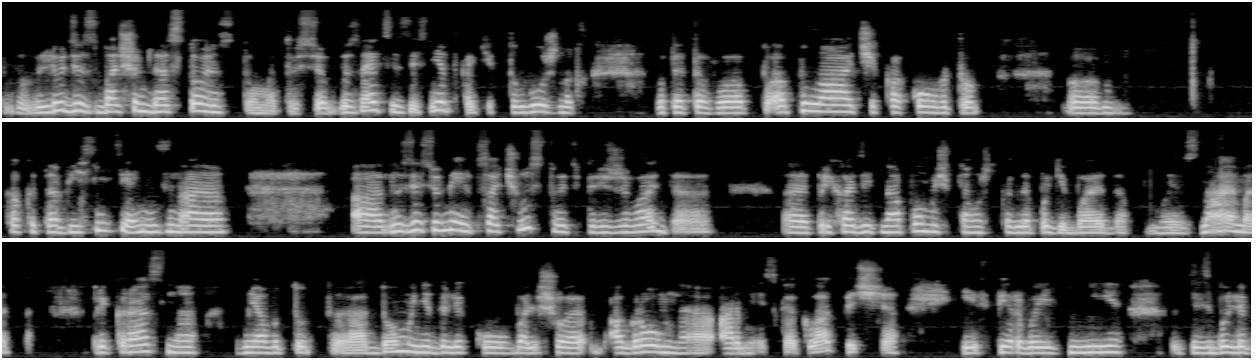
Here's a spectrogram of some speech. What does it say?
люди с большим достоинством это все. Вы знаете, здесь нет каких-то ложных вот этого плача какого-то. Э, как это объяснить, я не знаю. А, но здесь умеют сочувствовать, переживать, да, э, приходить на помощь, потому что когда погибает, да, мы знаем это прекрасно. У меня вот тут от дома недалеко большое, огромное армейское кладбище, и в первые дни здесь были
